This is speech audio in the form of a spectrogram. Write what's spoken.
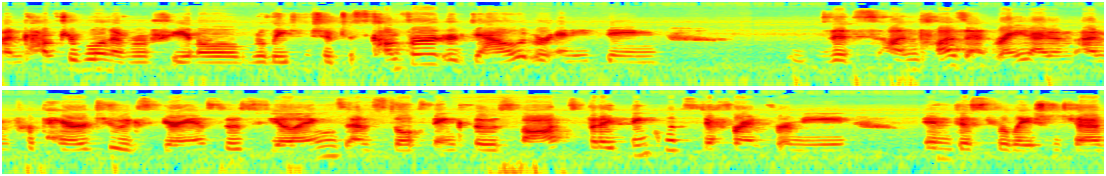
uncomfortable, never feel relationship discomfort or doubt or anything that's unpleasant, right? I'm, I'm prepared to experience those feelings and still think those thoughts. But I think what's different for me in this relationship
